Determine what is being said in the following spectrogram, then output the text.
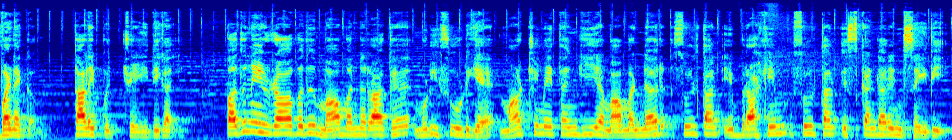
வணக்கம். தலைப்புச் செய்திகள். பதினேழாவது மாமன்னராக முடிசூடிய மாட்சிமை தங்கிய மாமன்னர் சுல்தான் இப்ராஹிம் சுல்தான் இஸ்கண்டரின் செய்தி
